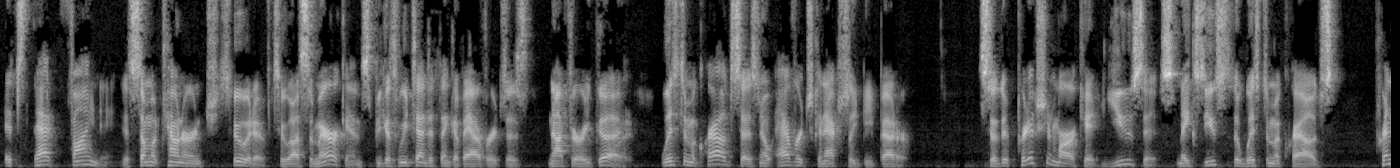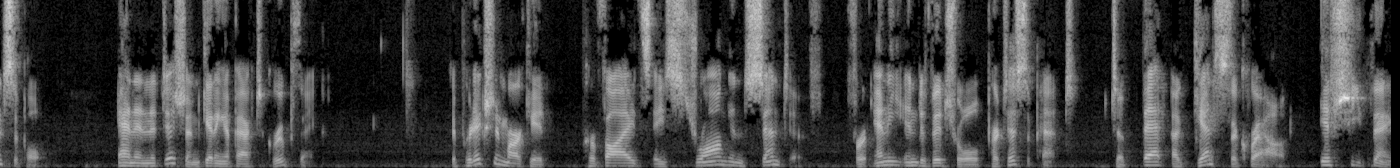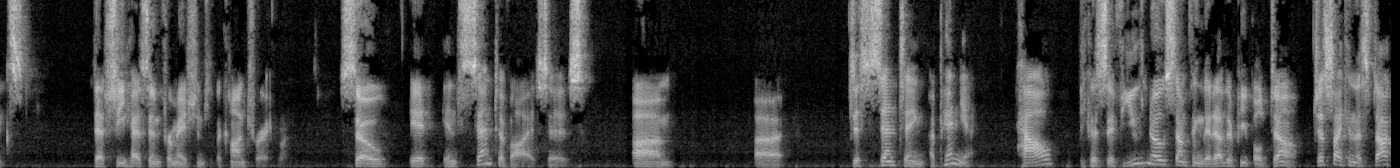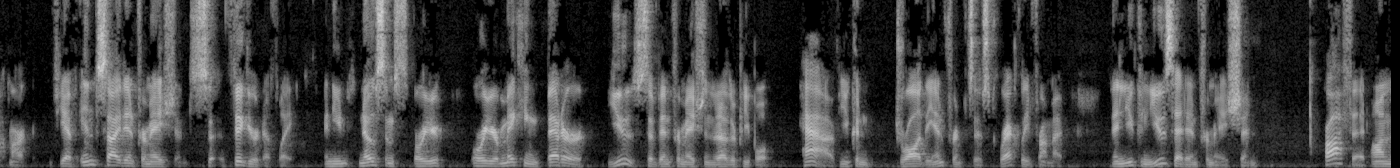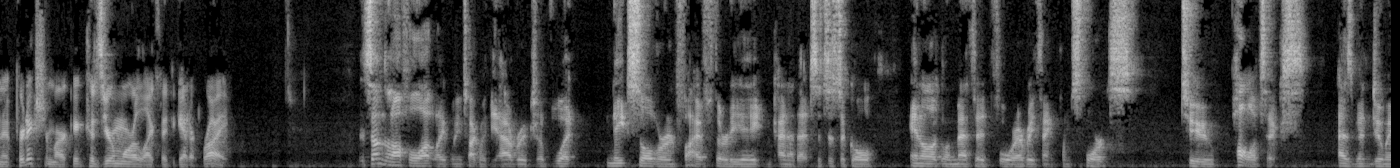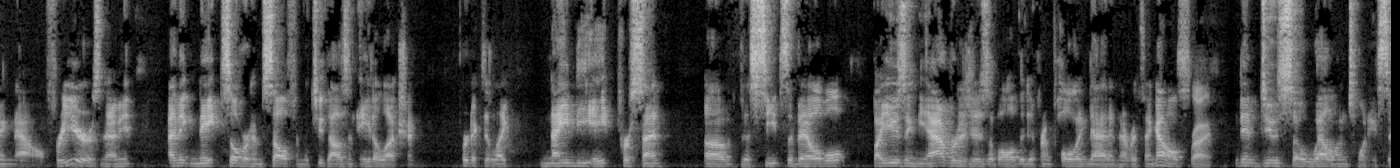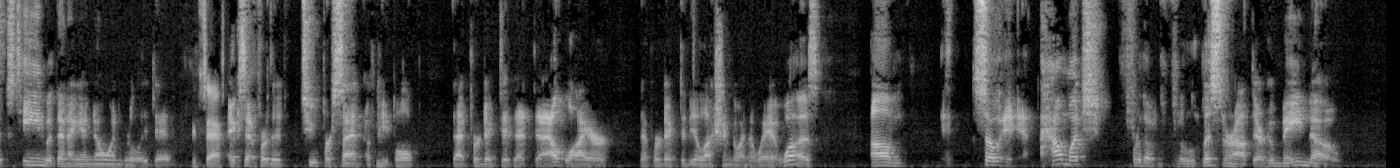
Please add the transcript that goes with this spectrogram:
It's that finding is somewhat counterintuitive to us Americans because we tend to think of average as not very good. Right. Wisdom of crowds says no, average can actually be better. So the prediction market uses, makes use of the wisdom of crowds principle. And in addition, getting it back to groupthink, the prediction market provides a strong incentive for any individual participant to bet against the crowd if she thinks that she has information to the contrary. Right. So it incentivizes um, uh, dissenting opinion. How? Because if you know something that other people don't, just like in the stock market, if you have inside information, figuratively, and you know some, or you're, or you're making better use of information that other people have, you can draw the inferences correctly from it. Then you can use that information, profit on the prediction market because you're more likely to get it right. It sounds an awful lot like when you talk about the average of what Nate Silver and 538 and kind of that statistical analytical method for everything from sports to politics has been doing now for years. And I mean, I think Nate Silver himself in the 2008 election predicted like 98% of the seats available by using the averages of all the different polling data and everything else. Right. He didn't do so well in 2016, but then again, no one really did. Exactly. Except for the 2% of people that predicted that the outlier that predicted the election going the way it was. Um, so, it, how much for the, the listener out there who may know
